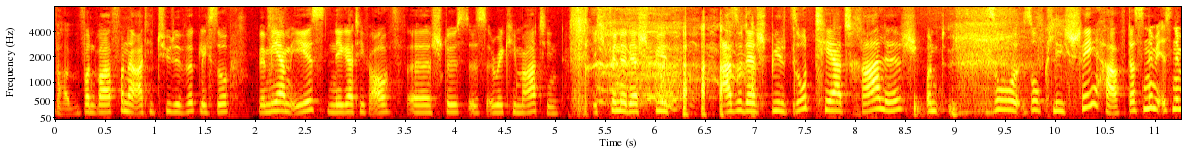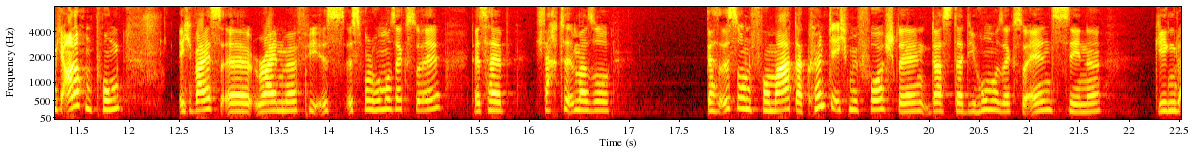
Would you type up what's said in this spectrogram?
war, war von der Attitüde wirklich so. Wer mir am ehesten negativ aufstößt, ist Ricky Martin. Ich finde, der spielt, also der spielt so theatralisch und so, so klischeehaft. Das ist nämlich- ist nämlich auch noch ein Punkt. Ich weiß, äh, Ryan Murphy ist, ist wohl homosexuell. Deshalb, ich dachte immer so, das ist so ein Format, da könnte ich mir vorstellen, dass da die homosexuellen Szene gegen,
